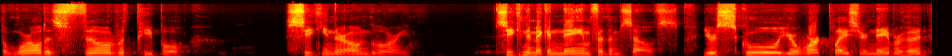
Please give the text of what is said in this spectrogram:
The world is filled with people seeking their own glory seeking to make a name for themselves. Your school, your workplace, your neighborhood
